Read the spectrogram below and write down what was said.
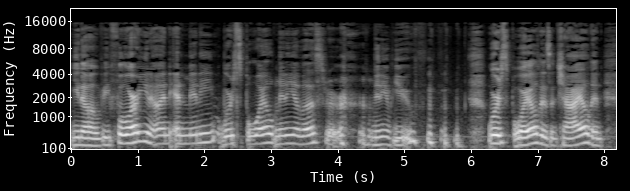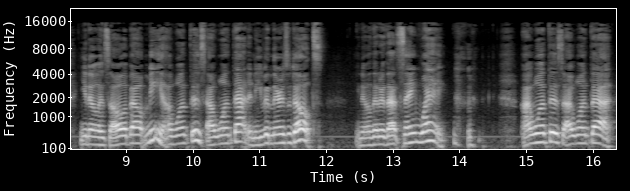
You know, before, you know, and, and many were spoiled, many of us, or many of you were spoiled as a child. And, you know, it's all about me. I want this, I want that. And even there's adults, you know, that are that same way. I want this, I want that.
